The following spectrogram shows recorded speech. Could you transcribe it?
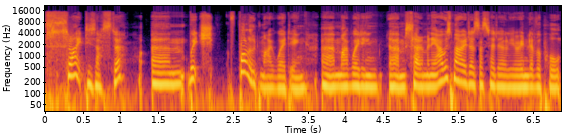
slight disaster um, which followed my wedding, uh, my wedding um, ceremony. I was married, as I said earlier, in Liverpool,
